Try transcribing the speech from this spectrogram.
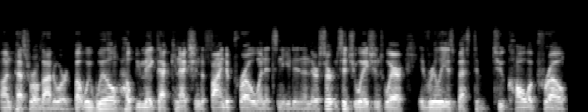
on pestworld.org, but we will help you make that connection to find a pro when it's needed. And there are certain situations where it really is best to to call a pro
